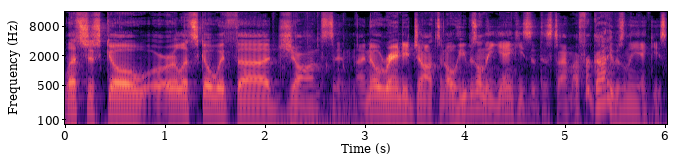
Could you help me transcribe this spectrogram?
Let's just go, or let's go with uh, Johnson. I know Randy Johnson. Oh, he was on the Yankees at this time. I forgot he was on the Yankees.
